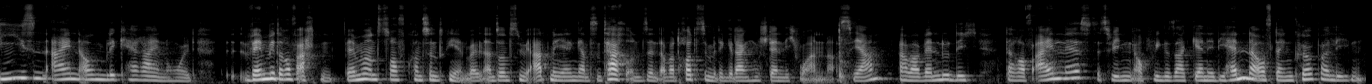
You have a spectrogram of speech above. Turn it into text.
diesen einen Augenblick hereinholt wenn wir darauf achten, wenn wir uns darauf konzentrieren, weil ansonsten wir atmen ja den ganzen Tag und sind aber trotzdem mit den Gedanken ständig woanders, ja. Aber wenn du dich darauf einlässt, deswegen auch wie gesagt gerne die Hände auf deinen Körper legen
